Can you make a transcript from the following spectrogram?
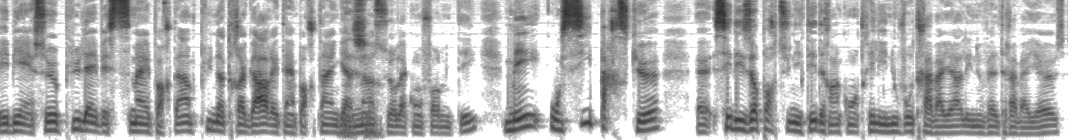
mais bien sûr, plus l'investissement est important, plus notre regard est important également sur la conformité, mais aussi parce que euh, c'est des opportunités de rencontrer les nouveaux travailleurs, les nouvelles travailleuses,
